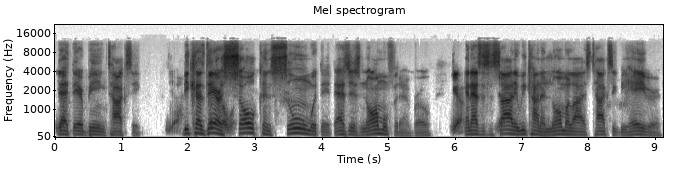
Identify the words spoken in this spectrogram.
yeah. that they're being toxic. Yeah. Because they are so consumed with it. That's just normal for them, bro. Yeah. And as a society, yeah. we kind of normalize toxic behavior.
